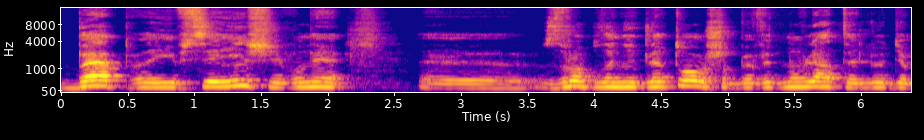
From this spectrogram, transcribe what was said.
БЕП і всі інші, вони е, зроблені для того, щоб відмовляти людям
